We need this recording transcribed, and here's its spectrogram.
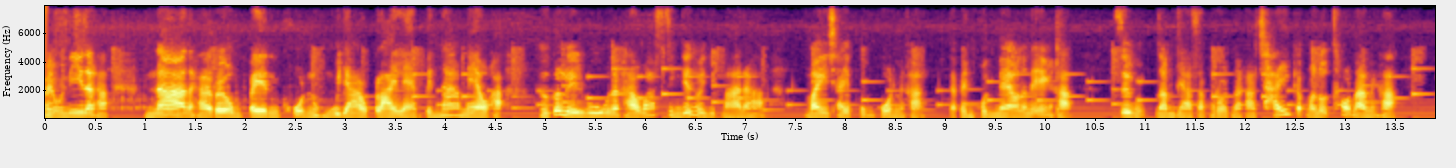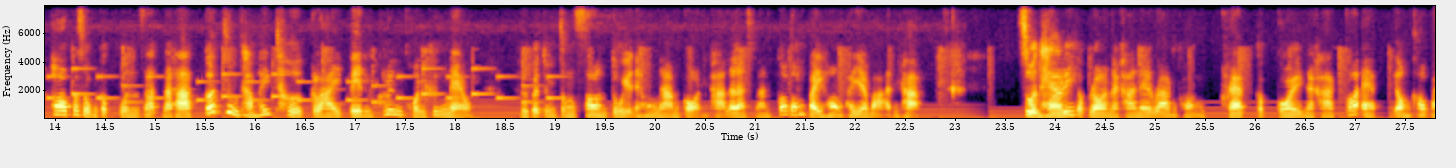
มโอนี่นะคะ หน้านะคะ เริ่มเป็นขนหูยาวปลายแหลมเป็นหน้าแมวค่ะ เธอก็เลยรู้นะคะว่าสิ่งที่เธอหยิบมานะคะ ไม่ใช่ผมคนค่ะ แต่เป็นขนแมวนั่นเองค่ะ ซึ่งน้ำยาสับปะรดนะคะ ใช้กับมนุษย์เท่านั้นค่ะ พอผสมกับขนสัตว์นะคะ ก็จึงทำให้เธอกลายเป็นครึ่งคนครึ่งแมว เธอก็จึงต้องซ่อนตัวอยู่ในห้องน้ำก่อนค่ะ และหลังจากนั้นก็ต้องไปห้องพยาบาลค่ะ ส่วนแฮร์รี่กับรอนนะคะ ในร่างของแครบกับกอยนะคะ ก็แอบย่องเข้าไป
